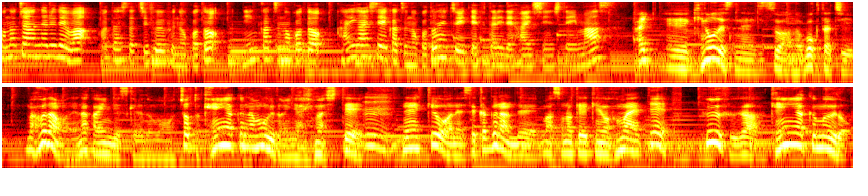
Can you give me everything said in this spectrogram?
このチャンネルでは私たち夫婦のこと妊活のこと海外生活のことについて2人で配信していますはい、えー昨日ですね実はあの僕たち、まあ普段はね仲いいんですけれどもちょっと険悪なムードになりまして、うんね、今日はねせっかくなんで、まあ、その経験を踏まえて夫婦が険悪ムード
